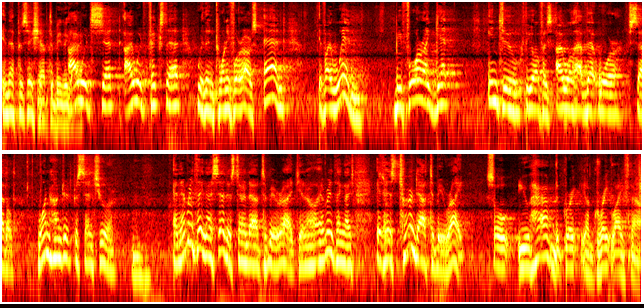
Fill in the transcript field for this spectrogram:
in that position. You have to be the guy. I would set. I would fix that within 24 hours. And if I win, before I get into the office, I will have that war settled. 100% sure. Mm-hmm. And everything I said has turned out to be right. You know, everything I it has turned out to be right. So you have the great a great life now.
